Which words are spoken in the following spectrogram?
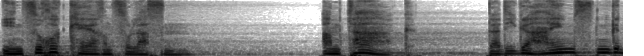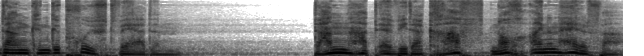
ihn zurückkehren zu lassen. Am Tag, da die geheimsten Gedanken geprüft werden, dann hat er weder Kraft noch einen Helfer.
